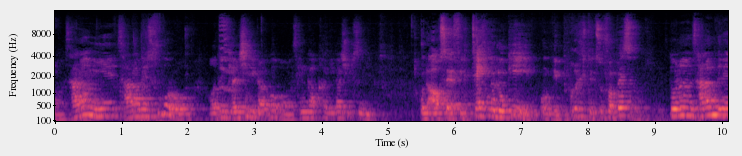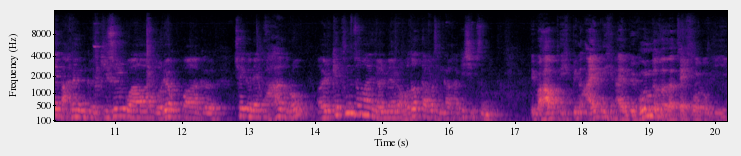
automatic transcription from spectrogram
어, 사람이 사람의 수고로 얻은 결실이라고 어, 생각하기가 쉽습니다. Und auch sehr viel Technologie, um die Früchte zu verbessern. 또는 사람들의 많은 그 기술과 노력과 그 최근의 과학으로 어, 이렇게 풍성한 열매를 얻었다고 생각하기 쉽습니다. Überhaupt, ich bin eigentlich ein Bewunderer der Technologie.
